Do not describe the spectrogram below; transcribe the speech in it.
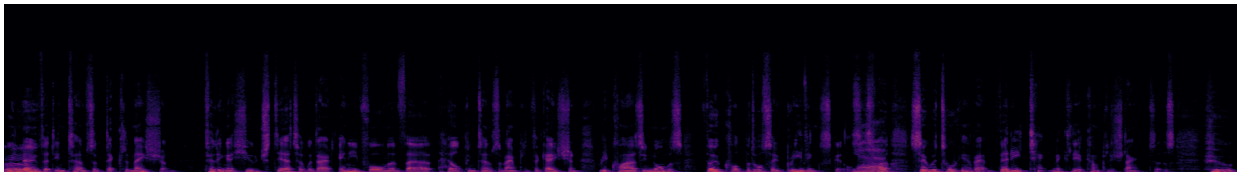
we know that in terms of declamation, filling a huge theatre without any form of uh, help in terms of amplification requires enormous vocal but also breathing skills as well. So we're talking about very technically accomplished actors who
